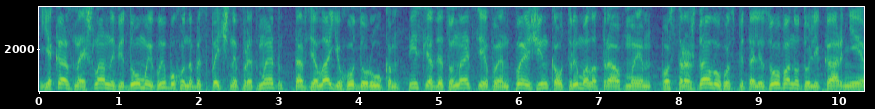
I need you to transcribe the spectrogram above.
яка знайшла невідомий вибухонебезпечний предмет та взяла його до рук. Після детонації ВНП жінка отримала травми. Постраждалу госпіталізовано до лікарні.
